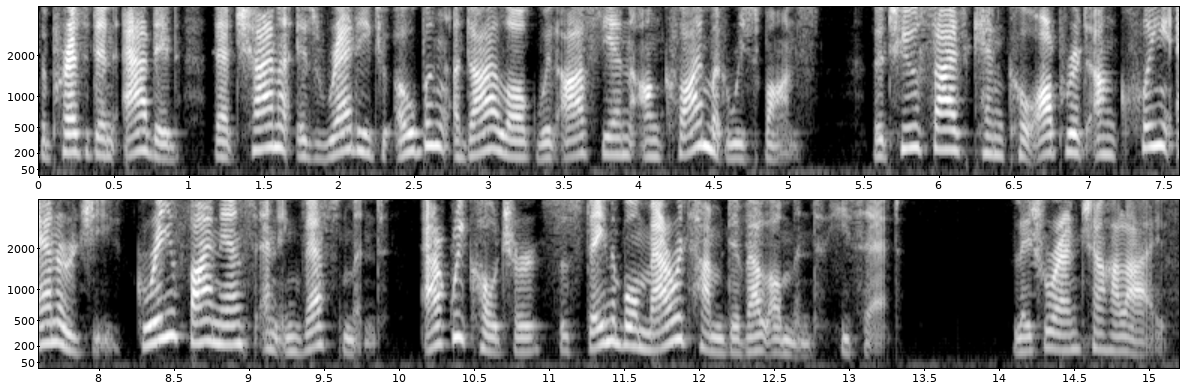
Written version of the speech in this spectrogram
The president added that China is ready to open a dialogue with ASEAN on climate response. The two sides can cooperate on clean energy, green finance and investment, agriculture, sustainable maritime development, he said. Lei Shuran, Shanghai Live.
